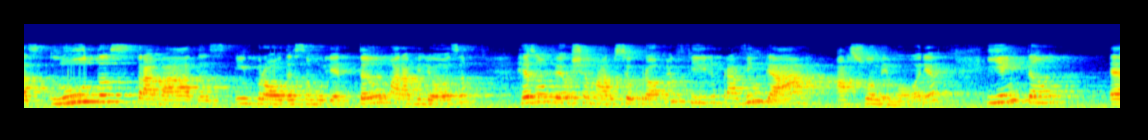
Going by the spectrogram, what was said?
as lutas travadas em prol dessa mulher tão maravilhosa, resolveu chamar o seu próprio filho para vingar a sua memória e então é,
